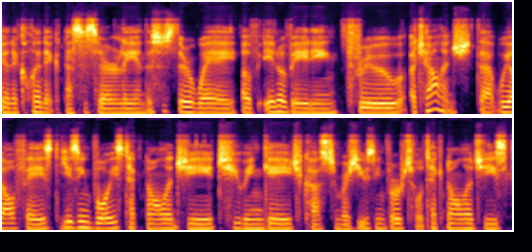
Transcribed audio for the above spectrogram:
in a clinic necessarily. And this was their way of innovating through a challenge that we all faced using voice technology to engage customers, using virtual technologies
